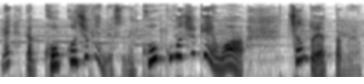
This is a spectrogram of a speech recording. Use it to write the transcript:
ね、だから高校受験ですね。高校受験はちゃんとやったのよ。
